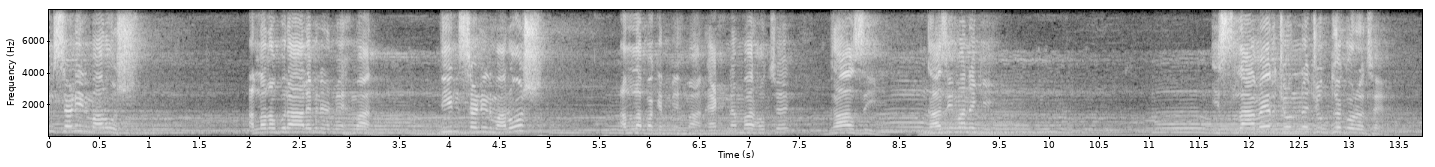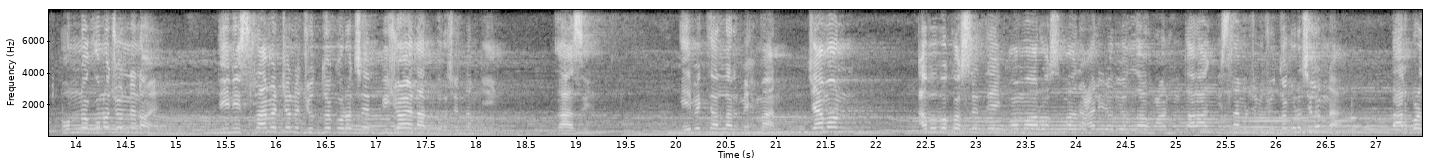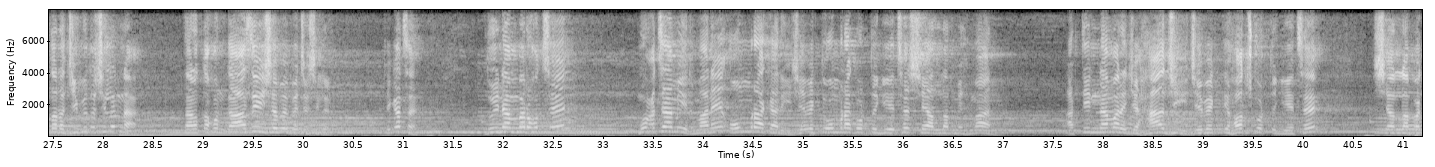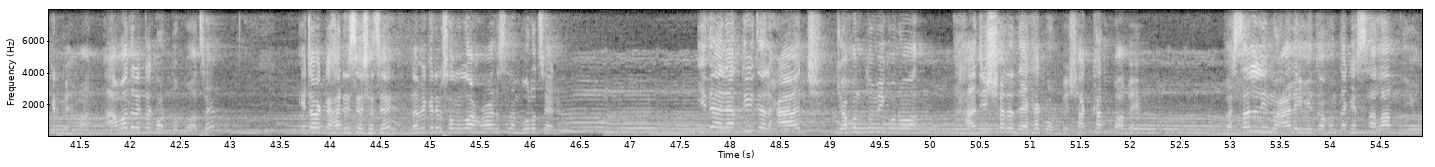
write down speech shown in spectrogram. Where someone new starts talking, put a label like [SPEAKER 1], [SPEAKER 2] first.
[SPEAKER 1] তিন শ্রেণির মানুষ। আল্লাহ রবুল্লা আলমিনের মেহমান। তিন শ্রেণির মানুষ, আল্লাহ পাকের মেহমান। এক নাম্বার হচ্ছে গাজী। গাজী মানে কি? ইসলামের জন্য যুদ্ধ করেছে, অন্য কোনো জন্য নয়। দিন ইসলামের জন্য যুদ্ধ করেছে, বিজয় লাভ করেছেন নাম কি? গাজী। এই ব্যক্তি আল্লাহর মেহমান। যেমন আবু বকর সিদ্দিক, ওমর, ওসমান, আলী আনহুম তারা ইসলামের জন্য যুদ্ধ করেছিলেন না, তারপরে তারা জীবিত ছিলেন না তারা তখন গাজী হিসেবে বেঁচে ছিলেন ঠিক আছে? দুই নাম্বার হচ্ছে মুআতামির মানে ওমরাকারী। যে ব্যক্তি ওমরা করতে গিয়েছে, সে আল্লাহর মেহমান। আর তিন নাম্বারে যে হাজি, যে ব্যক্তি হজ করতে গিয়েছে, সে আল্লাহ পাকের মেহমান। আমাদের একটা কর্তব্য আছে। এটাও একটা হাদিস এসেছে। নবী করিম সাল্লাম বলেছেন, ইদা লাকিত আল হাজ যখন তুমি কোনো হাজির সাথে দেখা করবে, সাক্ষাৎ পাবে, ফাসাল্লিম আলিহি তখন তাকে সালাম দিও।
